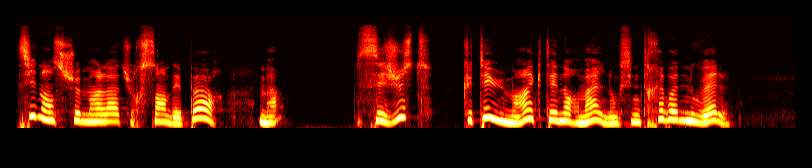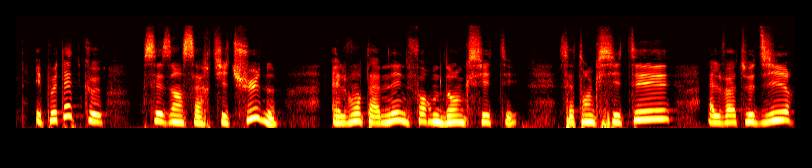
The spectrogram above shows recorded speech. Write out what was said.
si dans ce chemin-là, tu ressens des peurs, ben, c'est juste que tu es humain et que tu es normal. Donc c'est une très bonne nouvelle. Et peut-être que ces incertitudes, elles vont t'amener une forme d'anxiété. Cette anxiété, elle va te dire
